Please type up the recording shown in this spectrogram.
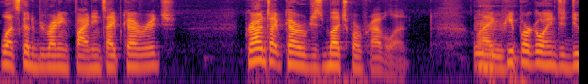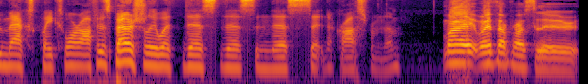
what's gonna be running fighting type coverage. Ground type coverage is much more prevalent. Like Mhm. people are going to do Max Quakes more often, especially with this, this, and this sitting across from them. My my thought process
